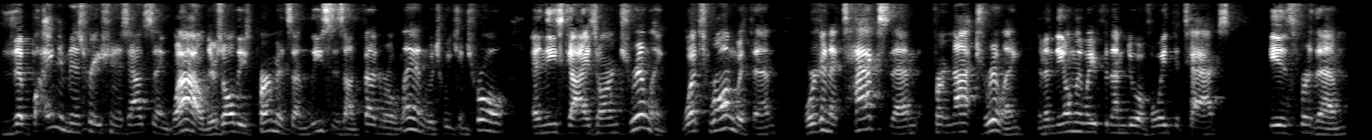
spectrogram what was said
the Biden administration is out saying, wow, there's all these permits on leases on federal land, which we control, and these guys aren't drilling. What's wrong with them? We're going to tax them for not drilling. And then the only way for them to avoid the tax is for them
